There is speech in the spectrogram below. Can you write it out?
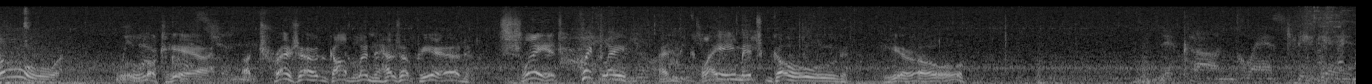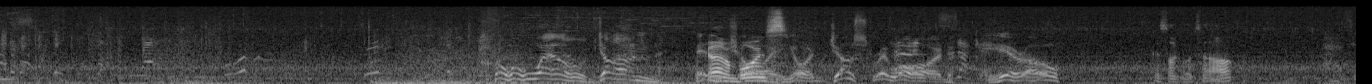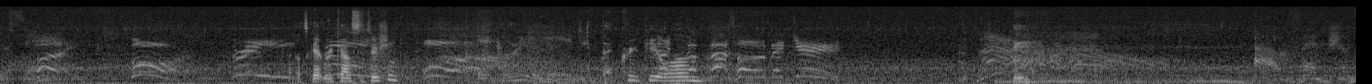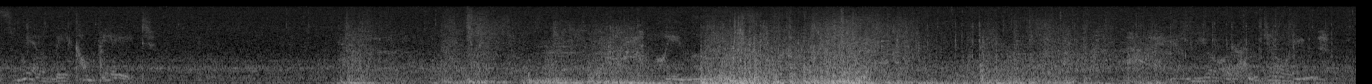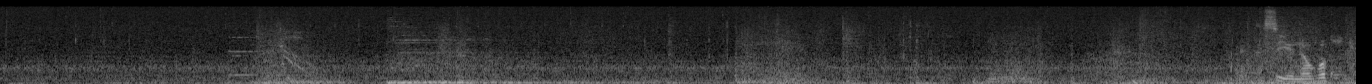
Hello. Look here. A treasure goblin has appeared. Slay it quickly and claim its gold, hero. The conquest begins. Well done. Got 'em, Enjoy boys. your just reward, hero. Guess I'll go top. As you say, Five, four, three, Let's get reconstitution. Get that creep heal on. See you, Nova.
